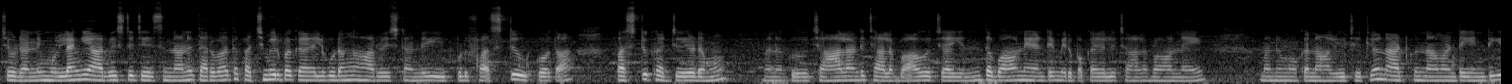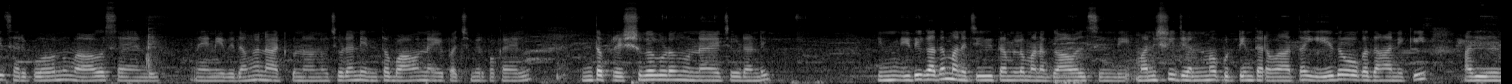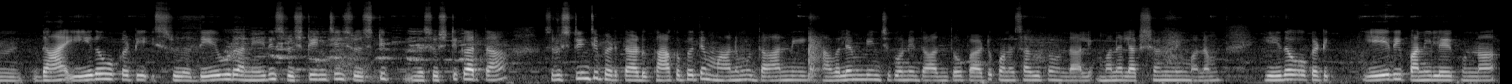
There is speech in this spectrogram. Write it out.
చూడండి ముల్లంగి హార్వెస్ట్ చేస్తున్నాను. తర్వాత పచ్చిమిరపకాయలు కూడా హార్వెస్ట్ అండి. ఇప్పుడు ఫస్ట్ కోత ఫస్ట్ కట్ చేయడము మనకు చాలా అంటే చాలా బాగా వచ్చాయి. ఎంత బాగున్నాయి అంటే మిరపకాయలు చాలా బాగున్నాయి. మనం ఒక నాలుగు చెట్లు నాటుకున్నామంటే ఇంటికి సరిపోను బాగా వస్తాయండి. నేను ఈ విధంగా నాటుకున్నాను. చూడండి ఎంత బాగున్నాయి పచ్చిమిరపకాయలు. ఎంత ఫ్రెష్గా కూడా ఉన్నాయో చూడండి. ఇది కదా మన జీవితంలో మనకు కావాల్సింది. మనిషి జన్మ పుట్టిన తర్వాత ఏదో ఒక దానికి అది దా ఏదో ఒకటి దేవుడు అనేది సృష్టించి సృష్టి సృష్టికర్త సృష్టించి పెడతాడు. కాకపోతే మనము దాన్ని అవలంబించుకొని దాంతోపాటు కొనసాగుతూ ఉండాలి. మన లక్ష్యాన్ని మనం ఏదో ఒకటి ఏది పని లేకున్నా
